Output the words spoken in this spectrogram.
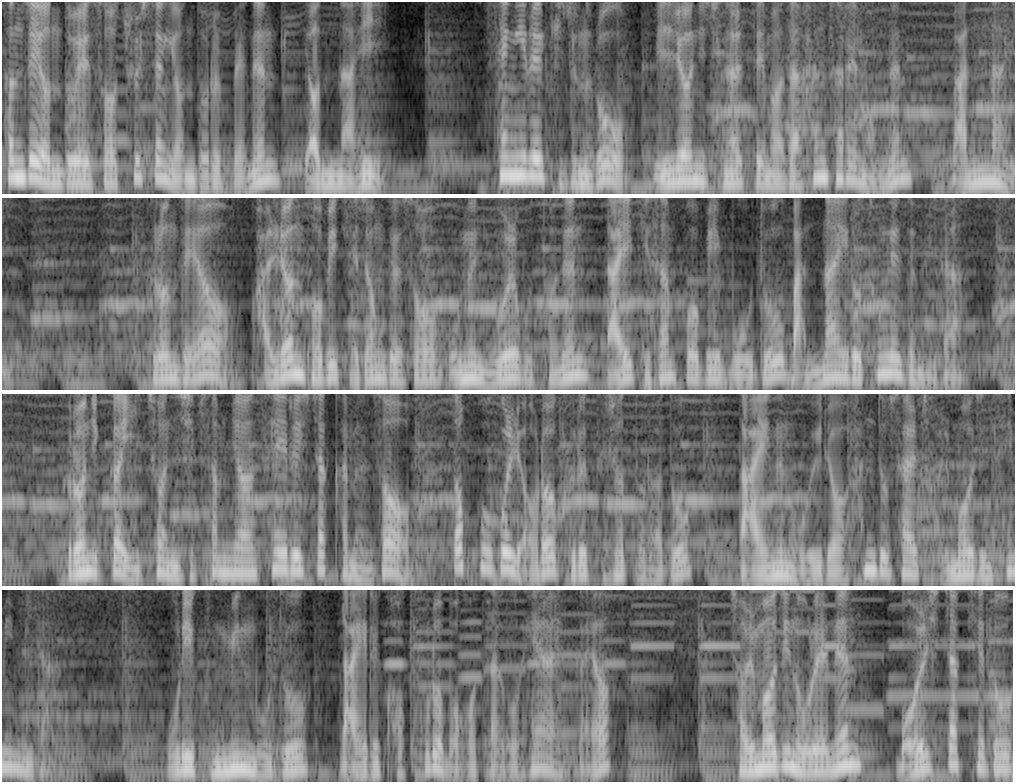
현재 연도에서 출생 연도를 빼는 연나이. 생일을 기준으로 1년이 지날 때마다 한 살을 먹는 만나이. 그런데요, 관련 법이 개정돼서 오는 6월부터는 나이 계산법이 모두 만나이로 통일됩니다. 그러니까 2023년 새해를 시작하면서 떡국을 여러 그릇 드셨더라도 나이는 오히려 한두 살 젊어진 셈입니다. 우리 국민 모두 나이를 거꾸로 먹었다고 해야 할까요? 젊어진 올해는 뭘 시작해도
